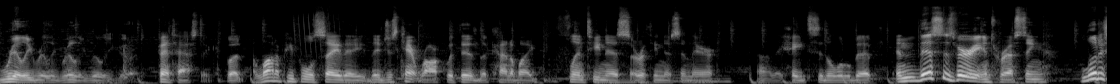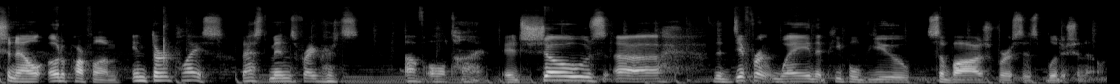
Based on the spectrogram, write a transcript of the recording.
really, really, really, really good. Fantastic. But a lot of people say they, they just can't rock with it, the kind of like flintiness, earthiness in there. Uh, they hates it a little bit. And this is very interesting. Bleu de Chanel Eau de Parfum in third place. Best men's fragrance of all time. It shows uh, the different way that people view Sauvage versus Bleu de Chanel,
